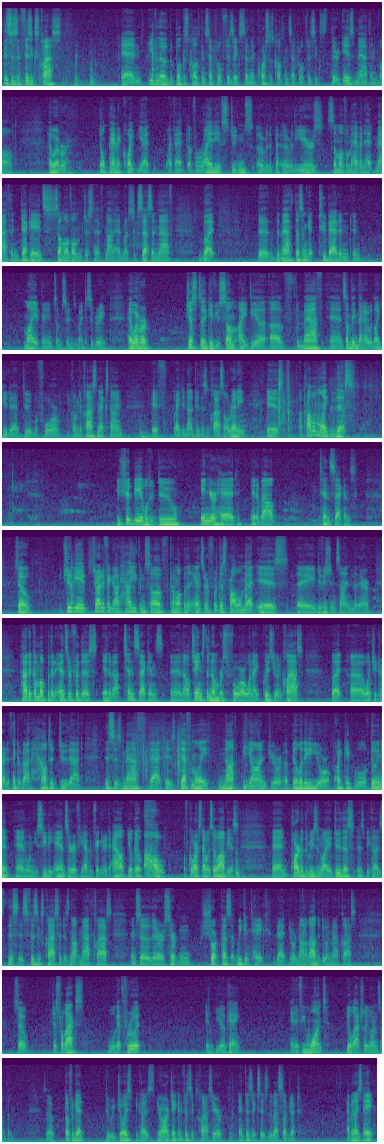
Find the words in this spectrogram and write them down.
this is a physics class, and even though the book is called Conceptual Physics and the course is called Conceptual Physics, there is math involved. However, don't panic quite yet. I've had a variety of students over the over the years. Some of them haven't had math in decades. Some of them just have not had much success in math. But the the math doesn't get too bad in, in my opinion. Some students might disagree. However, just to give you some idea of the math and something that I would like you to do before you come to class next time, if I did not do this in class already, is a problem like this. You should be able to do in your head in about 10 seconds. So you should be trying to figure out how you can solve, come up with an answer for this problem that is a division sign there how to come up with an answer for this in about 10 seconds. And I'll change the numbers for when I quiz you in class, but uh, I want you to try to think about how to do that. This is math that is definitely not beyond your ability. You're quite capable of doing it. And when you see the answer, if you haven't figured it out, you'll go, oh, of course, that was so obvious. And part of the reason why I do this is because this is physics class, it is not math class. And so there are certain shortcuts that we can take that you're not allowed to do in math class. So just relax. We'll get through it. It'll be okay. And if you want, you'll actually learn something. So don't forget to rejoice because you are taking a physics class here, and physics is the best subject. Have a nice day.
